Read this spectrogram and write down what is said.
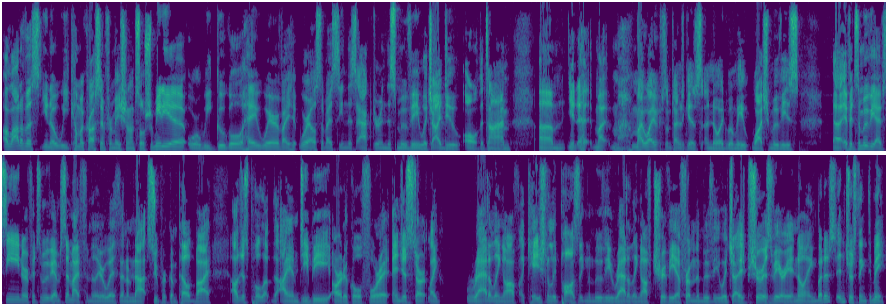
a lot of us, you know, we come across information on social media or we Google, hey, where have I, where else have I seen this actor in this movie, which I do all the time. Um, you know, my my wife sometimes gets annoyed when we watch movies. Uh, if it's a movie I've seen or if it's a movie I'm semi familiar with and I'm not super compelled by, I'll just pull up the IMDb article for it and just start like rattling off, occasionally pausing the movie, rattling off trivia from the movie, which I'm sure is very annoying, but it's interesting to me.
